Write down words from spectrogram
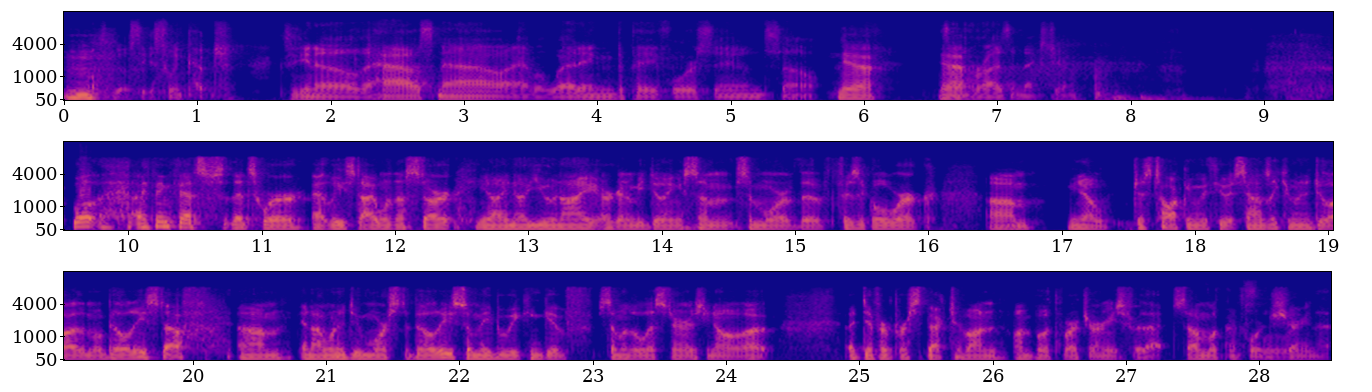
Mhm. I'll go see a swing coach. Because you know, the house now, I have a wedding to pay for soon. So Yeah. it's Yeah. on the horizon next year. Well, I think that's that's where at least I want to start. You know, I know you and I are going to be doing some some more of the physical work. Um, you know, just talking with you, it sounds like you want to do a lot of the mobility stuff, um, and I want to do more stability. So maybe we can give some of the listeners, you know, a, a different perspective on on both of our journeys for that. So I'm looking forward to sharing that.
